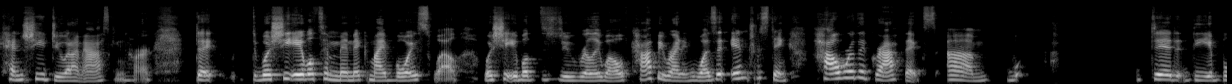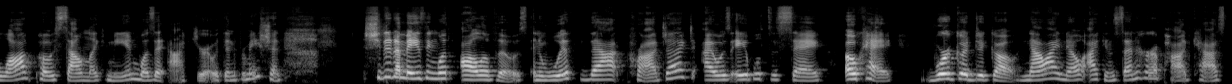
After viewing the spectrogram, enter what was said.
can she do what I'm asking her? Did, was she able to mimic my voice well? Was she able to do really well with copywriting? Was it interesting? How were the graphics? Um, did the blog post sound like me and was it accurate with information? She did amazing with all of those. And with that project, I was able to say, okay, we're good to go. Now I know I can send her a podcast.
